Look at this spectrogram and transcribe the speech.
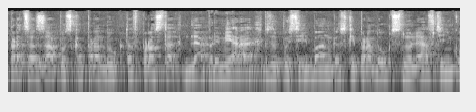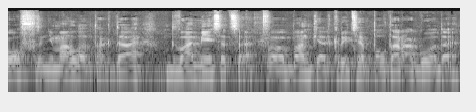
процесс запуска продуктов. Просто для примера, запустить банковский продукт с нуля в Тиньков занимало тогда два месяца. В банке открытия полтора года.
